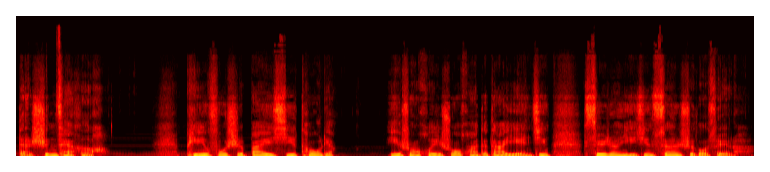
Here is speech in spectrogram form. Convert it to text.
但身材很好，皮肤是白皙透亮，一双会说话的大眼睛。虽然已经三十多岁了，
